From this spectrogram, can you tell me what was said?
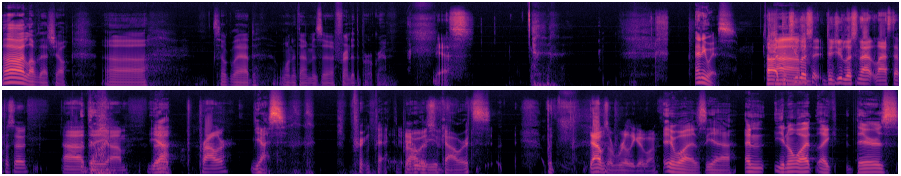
I love that show. Uh, so glad one of them is a friend of the program. Yes. Anyways, Uh, did you Um, listen? Did you listen to that last episode? Uh, The- the um, the yeah. Prowler. yes. Bring back the prowler, was- you cowards. But that was a really good one. It was, yeah. And you know what? Like, there's,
